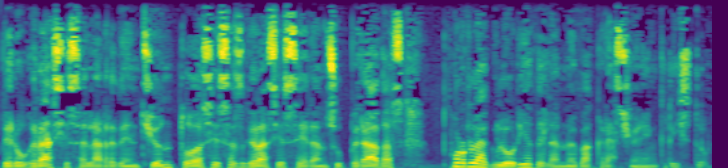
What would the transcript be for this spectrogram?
pero gracias a la redención todas esas gracias serán superadas por la gloria de la nueva creación en Cristo.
